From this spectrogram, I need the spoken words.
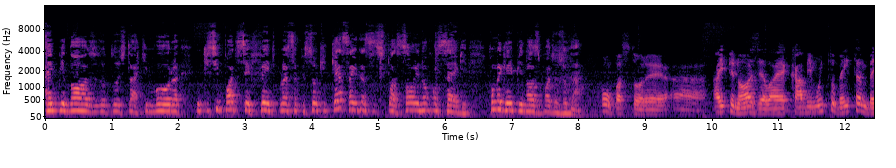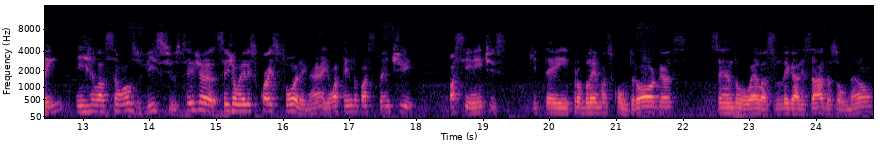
a hipnose, doutor Stark Moura, o que se pode ser feito por essa pessoa que quer sair dessa situação e não consegue. Como é que a hipnose pode ajudar? Bom, pastor, é, a, a, hipnose ela é, cabe muito bem também em relação aos vícios, seja, sejam eles quais forem, né? Eu atendo bastante pacientes que têm problemas com drogas, sendo elas legalizadas ou não.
